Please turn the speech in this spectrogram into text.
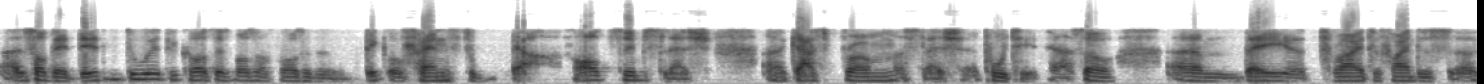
Uh, so they didn't do it because this was, of course, a big offense to yeah, Nord Stream slash uh, Gazprom slash Putin. Yeah, so um, they uh, try to find this uh,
